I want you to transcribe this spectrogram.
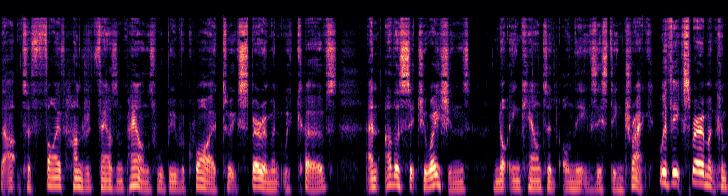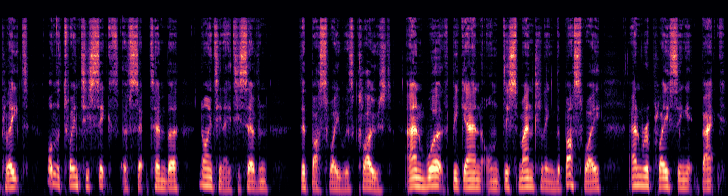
that up to £500,000 would be required to experiment with curves and other situations not encountered on the existing track. With the experiment complete, on the 26th of September 1987, the busway was closed, and work began on dismantling the busway and replacing it back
